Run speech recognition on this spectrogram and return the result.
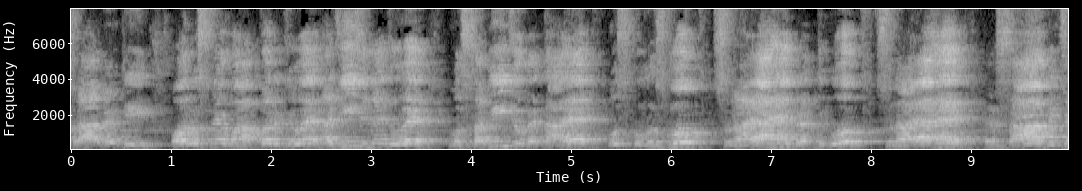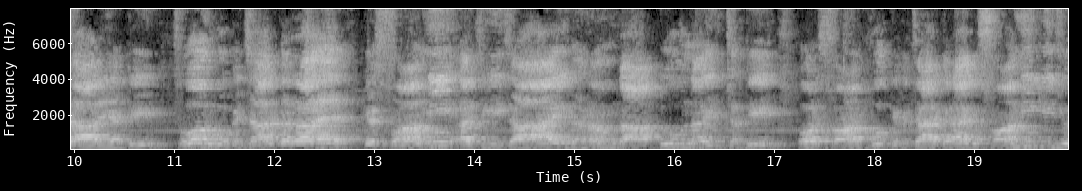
श्राव्यति और उसने वहाँ पर जो है, अज़ीज़ ने जो है, वो सभी जो व्यथा है, उसको उसको सुनाया है, वृद्ध को सुनाया है। सा विचारयति। और वो विचार कर रहा है कि स्वामी अजीजाय धर्म दातु न इच्छति। और स्वामी, वो के विचार कर रहा है कि स्वामी की जो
